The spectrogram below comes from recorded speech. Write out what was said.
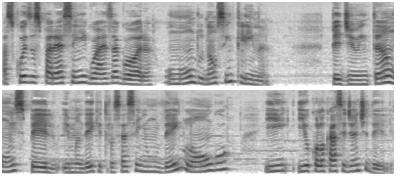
As coisas parecem iguais agora. O mundo não se inclina. Pediu então um espelho e mandei que trouxessem um bem longo e, e o colocasse diante dele.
